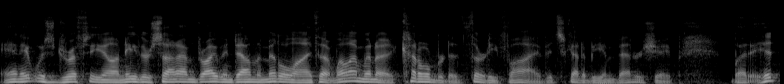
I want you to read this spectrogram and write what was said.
and it was drifting on either side. I'm driving down the middle, and I thought, well, I'm going to cut over to 35. It's got to be in better shape. But it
